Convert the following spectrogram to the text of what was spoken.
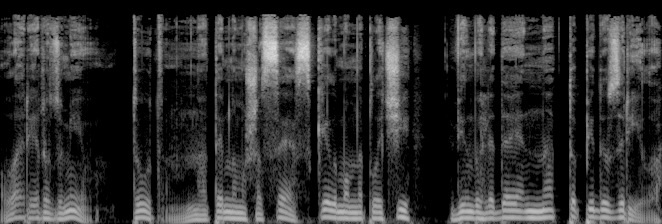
Ларі розумів тут, на темному шосе, з килимом на плечі, він виглядає надто підозріло.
